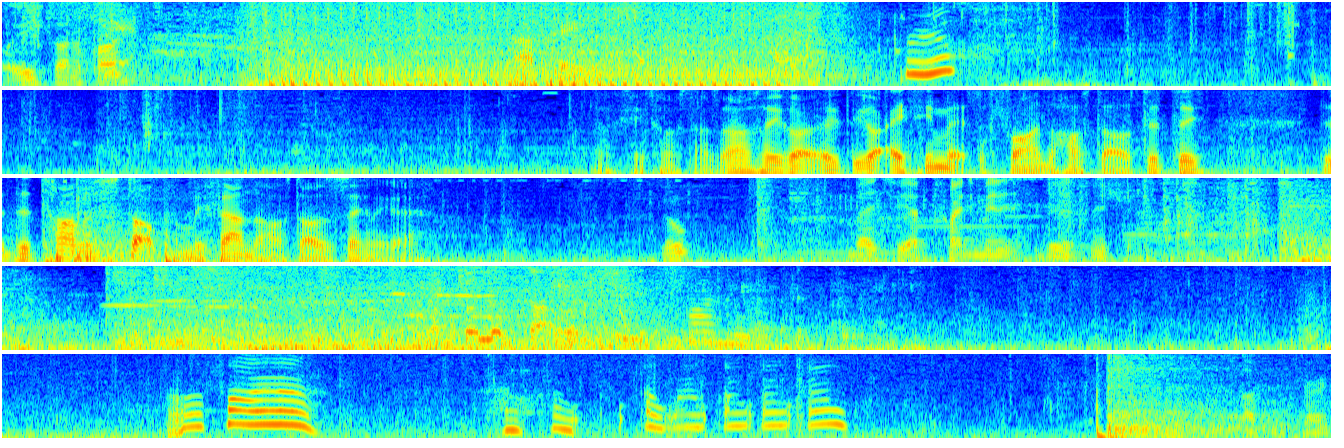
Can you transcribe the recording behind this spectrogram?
What are you trying to find? Ah, ping. Yes. Okay, to hostiles. Oh, so you got you got 18 minutes to find the hostiles. Did the did the timer stop when we found the hostiles a second ago? Nope. Basically, you have 20 minutes to do this mission. I looked up, like, shit, time limit. Oh, fire! Oh, oh, oh, oh, oh, oh, oh. Stuck in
